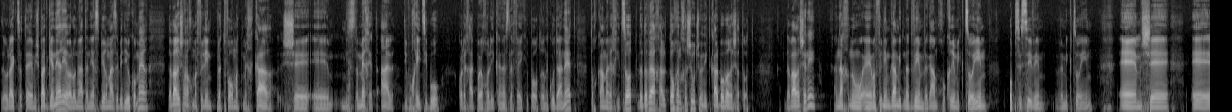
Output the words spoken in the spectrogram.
זה אולי קצת משפט גנרי, אבל עוד מעט אני אסביר מה זה בדיוק אומר. דבר ראשון, אנחנו מפעילים פלטפורמת מחקר שמסתמכת על דיווחי ציבור. כל אחד פה יכול להיכנס ל-fakereporter.net, תוך כמה לחיצות, לדווח על תוכן חשוד שהוא נתקל בו ברשתות. הדבר השני, אנחנו אה, מפעילים גם מתנדבים וגם חוקרים מקצועיים, אובססיביים ומקצועיים, אה, ש... אה,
